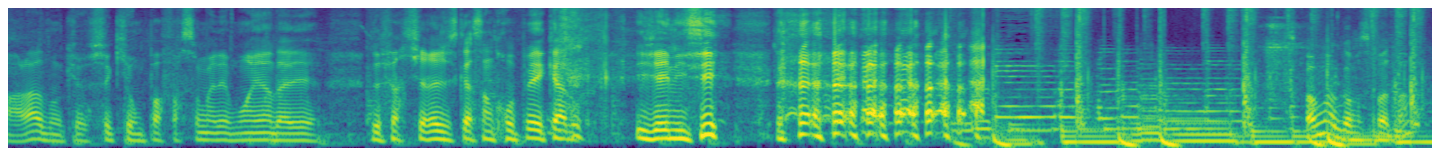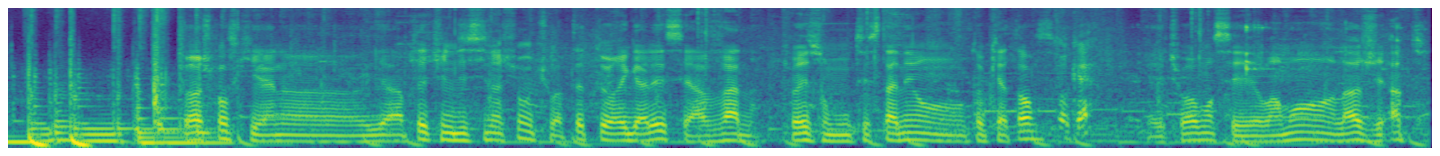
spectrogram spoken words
Voilà, donc euh, ceux qui n'ont pas forcément les moyens d'aller de faire tirer jusqu'à Saint-Tropez et Cannes, ils viennent ici. c'est pas mal comme spot, hein Tu vois, je pense qu'il y a, une, il y a peut-être une destination où tu vas peut-être te régaler, c'est à Vannes. Tu vois, ils sont montés cette année en top 14. Ok. Et tu vois, moi, c'est vraiment là, j'ai hâte.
